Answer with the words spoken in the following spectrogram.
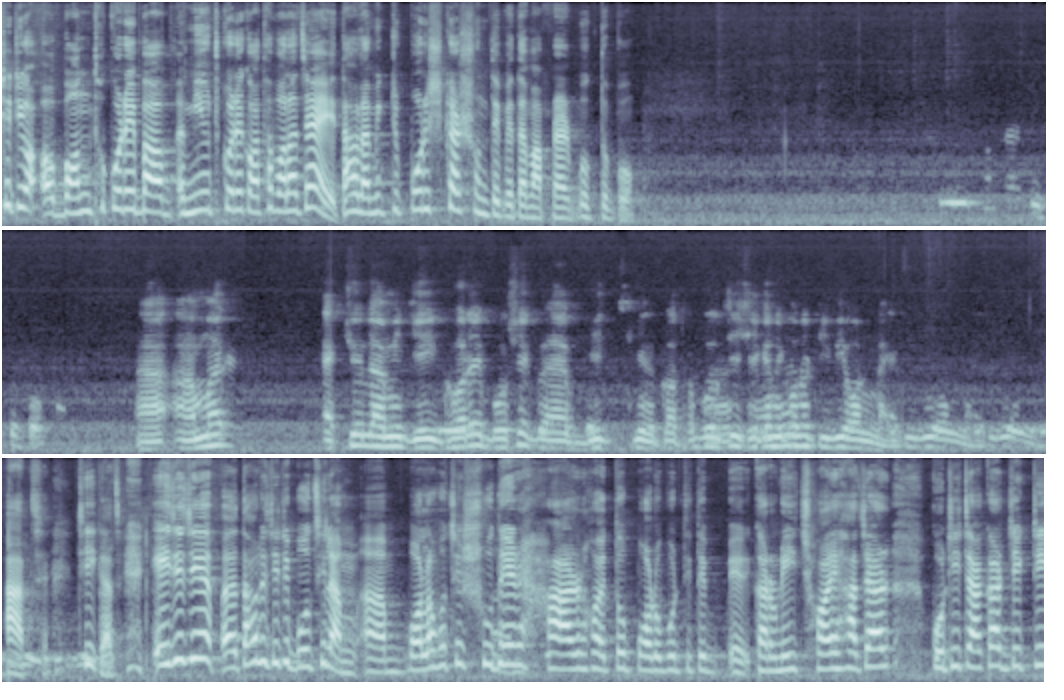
সেটি বন্ধ করে বা মিউট করে কথা বলা যায়? তাহলে আমি একটু পরিষ্কার শুনতে পেতাম আপনার বক্তব্য। আমার অ্যাকচুয়ালি আমি যেই ঘরে বসে কথা বলছি, সেখানে কোনো টিভি অন নাই। আচ্ছা ঠিক আছে। এই যে যে তাহলে যেটি বলছিলাম বলা হচ্ছে সুদের হার হয়তো পরবর্তীতে কারণ এই ছয় হাজার কোটি টাকার যে একটি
